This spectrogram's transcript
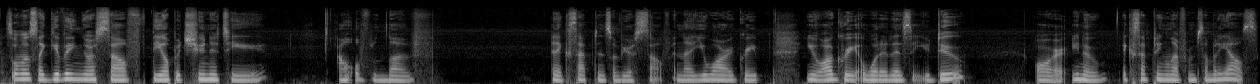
It's almost like giving yourself the opportunity out of love and acceptance of yourself and that you are a great you are great at what it is that you do or you know accepting love from somebody else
